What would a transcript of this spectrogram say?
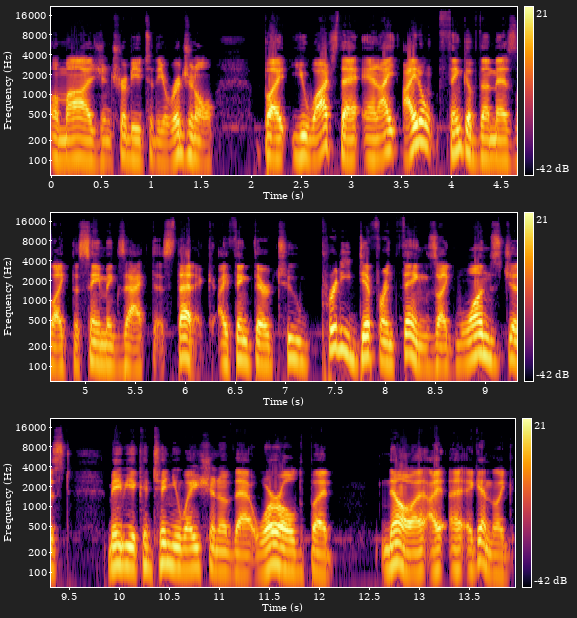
homage and tribute to the original, but you watch that and I I don't think of them as like the same exact aesthetic. I think they're two pretty different things. Like one's just maybe a continuation of that world, but no, I, I again like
